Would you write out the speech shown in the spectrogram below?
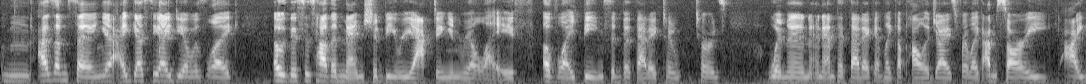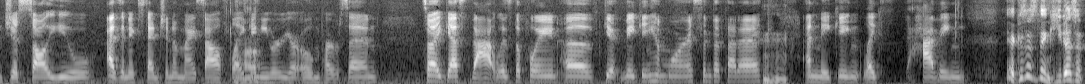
mm, as I'm saying it, I guess the idea was like, oh, this is how the men should be reacting in real life of like being sympathetic to towards women and empathetic and like apologize for like I'm sorry I just saw you as an extension of myself like Uh-huh. and you were your own person. So I guess that was the point of get making him more sympathetic and making like having Yeah, because that's the thing. He doesn't.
